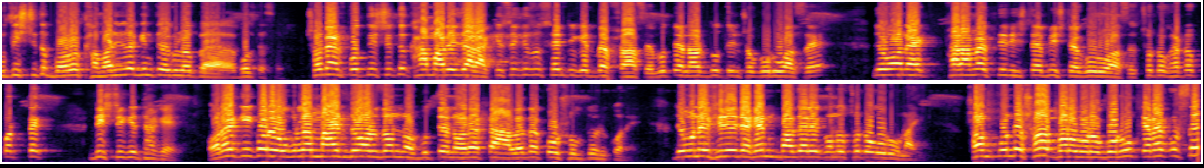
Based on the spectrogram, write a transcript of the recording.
প্রতিষ্ঠিত বড় খামারিরা কিন্তু এগুলো বলতেছে। শোনেন, প্রতিষ্ঠিত খামারে যারা কিছু কিছু সিন্ডিকেট ব্যবসা আছে, বুঝছেন? আর দু তিনশো গরু আছে। যেমন এক ফার্মে তিরিশটা, বিশটা গরু আছে, ছোটখাটো প্রত্যেক ডিস্ট্রিক্টে থাকে। ওরা কি করে? ওগুলা মাইর দেওয়ার জন্য, বুঝছেন? ওরা একটা আলাদা কৌশল তৈরি করে। যেমন এই ফিরে দেখেন, বাজারে কোনো ছোট গরু নাই। সম্পূর্ণ সব বড় বড় গরু কেনা করছে?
